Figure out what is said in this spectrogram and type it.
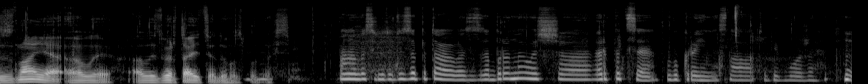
знає, але, але звертаються до Господа всі. Пане Василю, тоді запитаю вас, заборонили ж е, РПЦ в Україні, слава тобі Боже. На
